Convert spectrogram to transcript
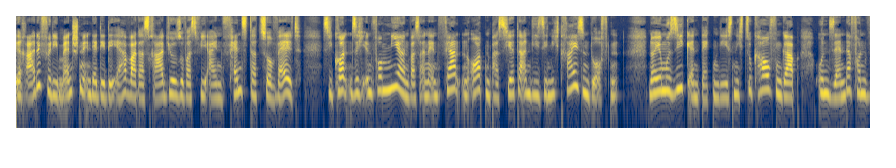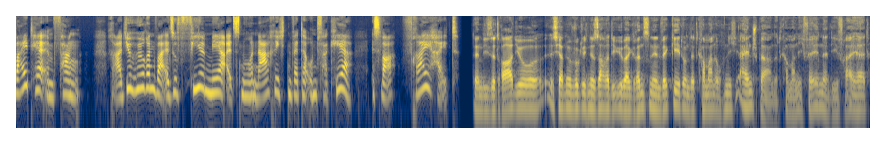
Gerade für die Menschen in der DDR war das Radio sowas wie ein Fenster zur Welt. Sie konnten sich informieren, was an entfernten Orten passierte, an die sie nicht reisen durften. Neue Musik entdecken, die es nicht zu kaufen gab, und Sender von weit her empfangen. Radio hören war also viel mehr als nur Nachrichten, Wetter und Verkehr. Es war Freiheit. Denn dieses Radio ist ja nur wirklich eine Sache, die über Grenzen hinweg geht und das kann man auch nicht einsperren, das kann man nicht verhindern. Die Freiheit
